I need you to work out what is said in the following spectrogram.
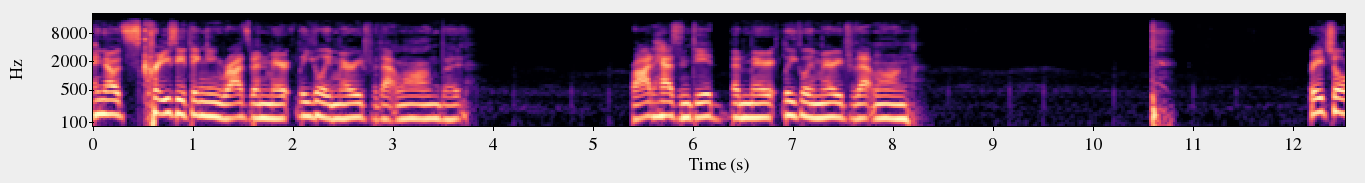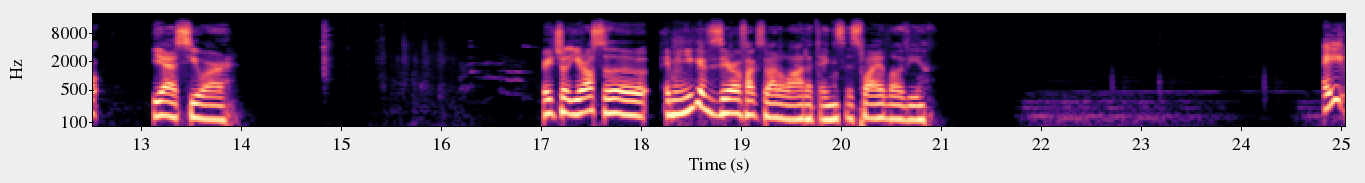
I know it's crazy thinking Rod's been mar legally married for that long, but Rod has indeed been mar legally married for that long. Rachel, yes, you are. Rachel, you're also, I mean, you give zero fucks about a lot of things. That's why I love you. I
